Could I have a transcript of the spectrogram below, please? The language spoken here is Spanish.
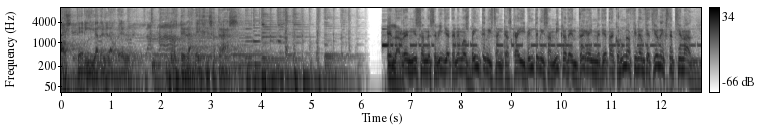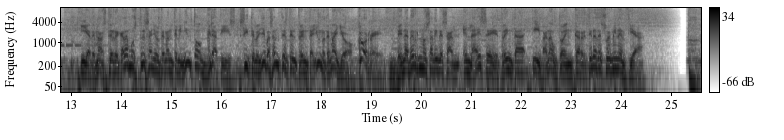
Hostería del Laurel, no te la dejes atrás. En la red Nissan de Sevilla tenemos 20 Nissan Qashqai y 20 Nissan Micra de entrega inmediata con una financiación excepcional. Y además te regalamos tres años de mantenimiento gratis si te lo llevas antes del 31 de mayo. ¡Corre! Ven a vernos a Divesan en la SE30 y Banauto en carretera de su eminencia.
